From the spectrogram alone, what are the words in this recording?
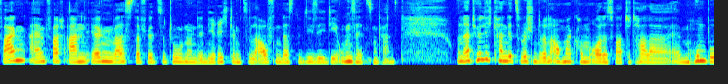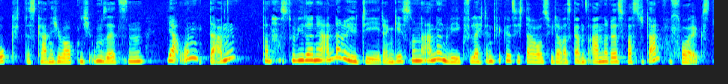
Fang einfach an, irgendwas dafür zu tun und in die Richtung zu laufen, dass du diese Idee umsetzen kannst. Und natürlich kann dir zwischendrin auch mal kommen, oh, das war totaler ähm, Humbug, das kann ich überhaupt nicht umsetzen. Ja, und dann, dann hast du wieder eine andere Idee, dann gehst du einen anderen Weg. Vielleicht entwickelt sich daraus wieder was ganz anderes, was du dann verfolgst.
